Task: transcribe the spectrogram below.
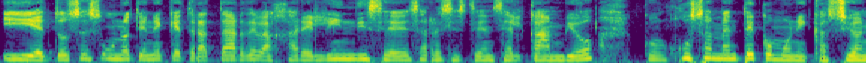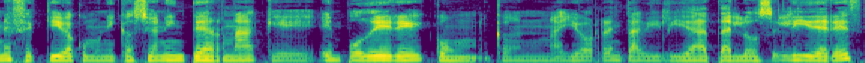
y entonces uno tiene que tratar de bajar el índice de esa resistencia al cambio con justamente comunicación efectiva, comunicación interna que empodere con, con mayor rentabilidad a los líderes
